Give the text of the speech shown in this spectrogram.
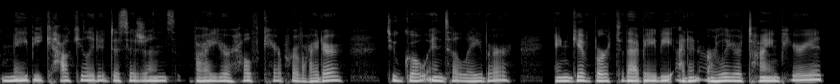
may be calculated decisions by your healthcare provider to go into labor and give birth to that baby at an earlier time period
